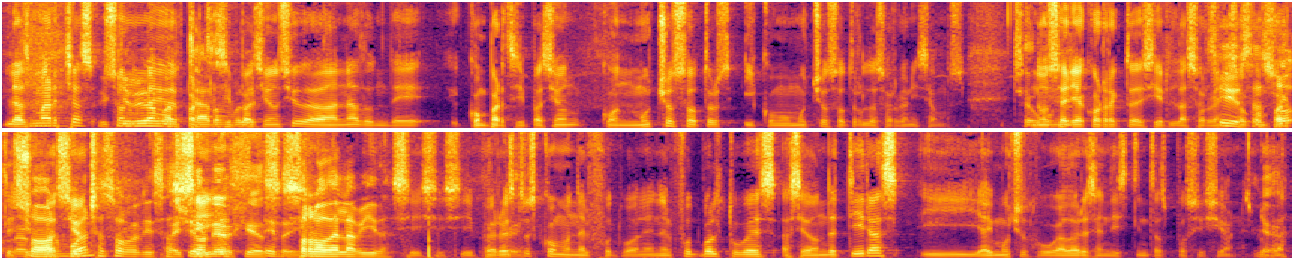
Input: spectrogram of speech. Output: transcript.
Las marchas son una de participación ciudadana donde con participación con muchos otros y como muchos otros las organizamos. No sería correcto decir las organizó con participación. Son muchas organizaciones en pro de la vida. Sí, sí, sí. Pero esto es como en el fútbol. En el fútbol tú ves hacia dónde tiras y hay muchos jugadores en distintas posiciones, ¿verdad?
